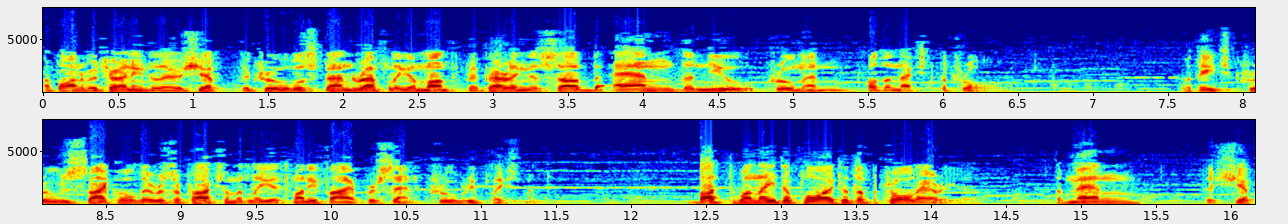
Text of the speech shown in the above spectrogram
Upon returning to their ship, the crew will spend roughly a month preparing the sub and the new crewmen for the next patrol. With each cruise cycle, there is approximately a 25% crew replacement. But when they deploy to the patrol area, the men, the ship,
